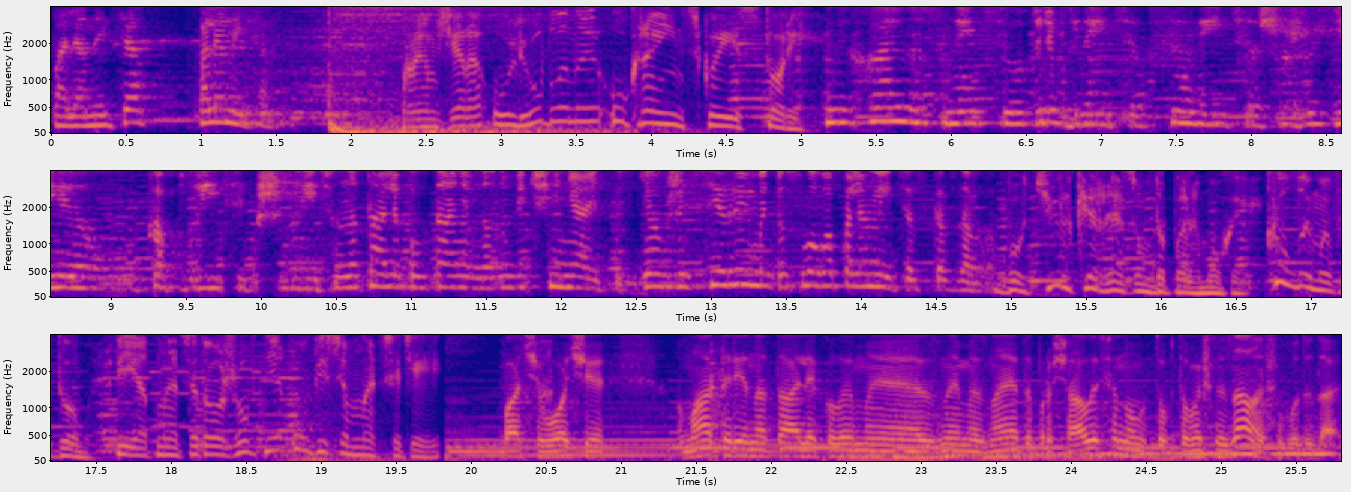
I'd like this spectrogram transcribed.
паляниця? Паляниця. Прем'єра улюбленої української історії. Нехай насниться у дрібницях, синиця, що жує у каплиці пшеницю. Наталя Богданівна, ну відчиняйте. Я вже всі рими до слова паляниця сказала. Бо тільки разом до перемоги. Коли ми вдома, 15 жовтня о 18 Бачив очі матері Наталі, коли ми з ними, знаєте, прощалися. Ну, тобто ми ж не знали, що буде далі.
